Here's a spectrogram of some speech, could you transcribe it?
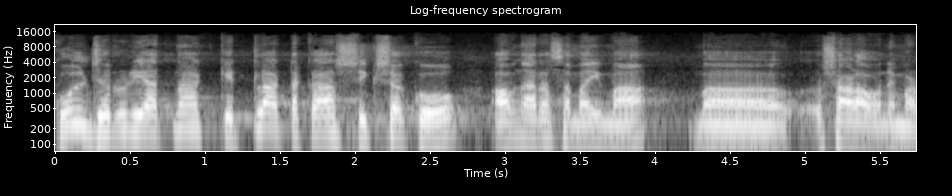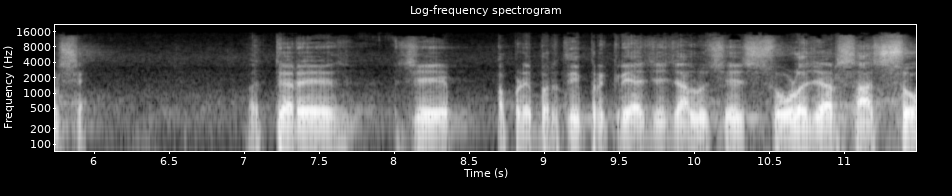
કુલ જરૂરિયાતના કેટલા ટકા શિક્ષકો આવનારા સમયમાં શાળાઓને મળશે? અત્યારે જે આપણે ભરતી પ્રક્રિયા જે ચાલુ છે, સોળ હજાર સાતસો,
